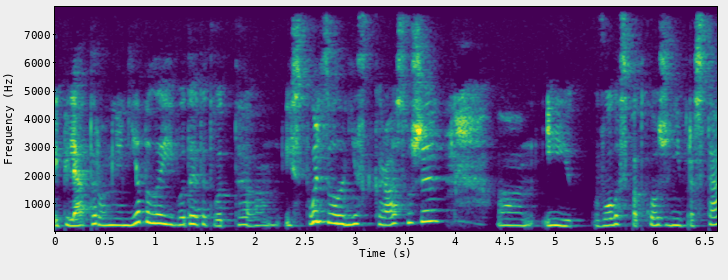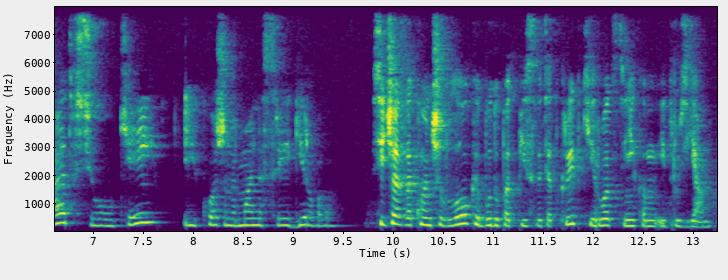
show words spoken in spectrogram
Эпилятора у меня не было, и вот этот вот использовала несколько раз уже и волос под кожу не простает, все окей, и кожа нормально среагировала. Сейчас закончу влог и буду подписывать открытки родственникам и друзьям.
